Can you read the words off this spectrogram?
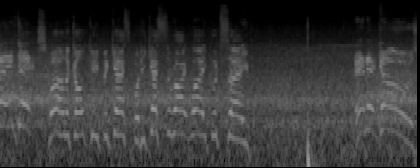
saved it. Well, the goalkeeper guessed, but he guessed the right way. Good save. In it goes.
